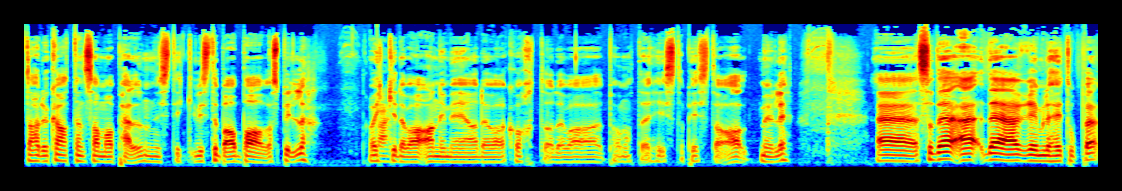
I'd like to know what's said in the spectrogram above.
Det hadde jo ikke hatt den samme appellen hvis det, hvis det bare bare spillet. Og ikke det var anime, og det var kort, og det var på en måte hist og pist og alt mulig. Eh, så det er, det er rimelig høyt oppe.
